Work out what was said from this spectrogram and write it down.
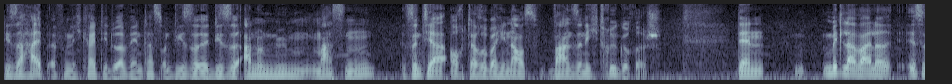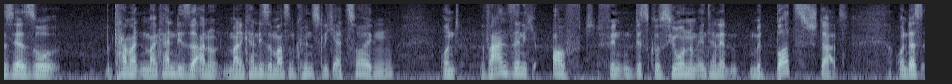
Diese Halböffentlichkeit, die du erwähnt hast und diese, diese anonymen Massen sind ja auch darüber hinaus wahnsinnig trügerisch. Denn mittlerweile ist es ja so, kann man, man, kann diese, man kann diese Massen künstlich erzeugen und wahnsinnig oft finden Diskussionen im Internet mit Bots statt. Und das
